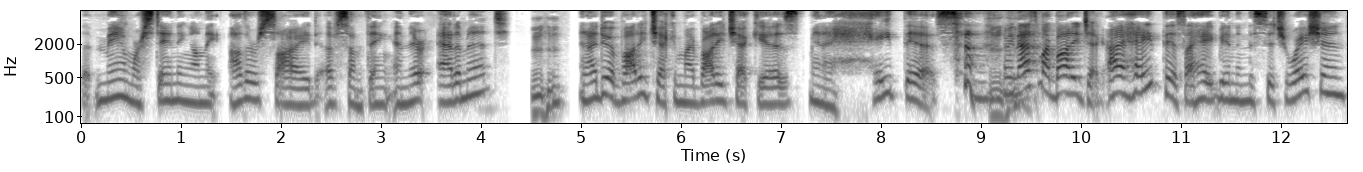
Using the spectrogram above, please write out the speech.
that man, we're standing on the other side of something and they're adamant. Mm-hmm. And I do a body check, and my body check is, man, I hate this. I mean, that's my body check. I hate this. I hate being in this situation.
